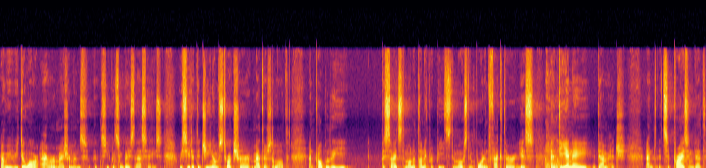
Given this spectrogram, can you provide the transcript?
And we redo our error measurements with sequencing-based assays. We see that the genome structure matters a lot, and probably besides the monotonic repeats, the most important factor is uh, DNA damage. And it's surprising that,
